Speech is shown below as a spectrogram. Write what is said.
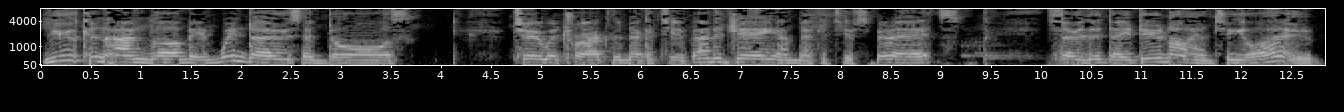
You can hang them in windows and doors to attract the negative energy and negative spirits so that they do not enter your home.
